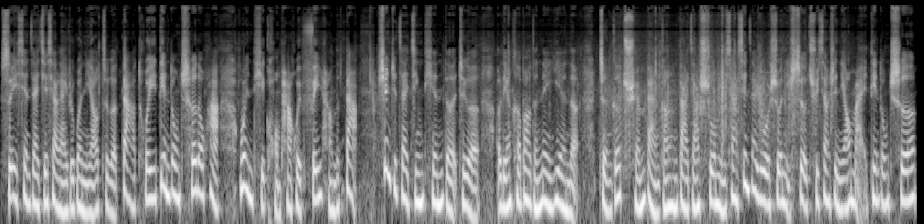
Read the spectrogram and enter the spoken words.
所以现在接下来如果你要这个大推电动车的话，问题恐怕会非常的大。甚至在今天的这个联合报的内页呢，整个全版刚刚大家说明一下。那现在如果说你社区像是你要买电动车，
